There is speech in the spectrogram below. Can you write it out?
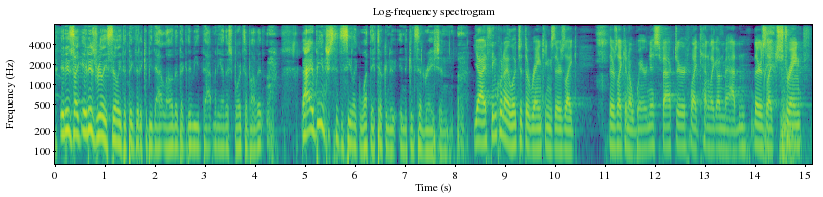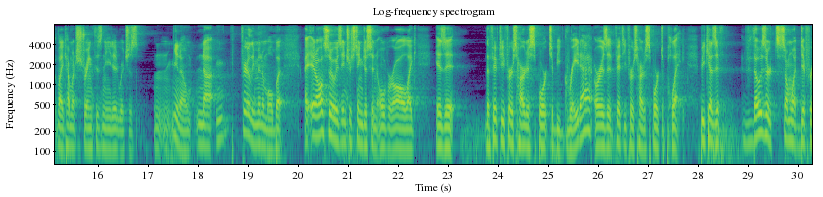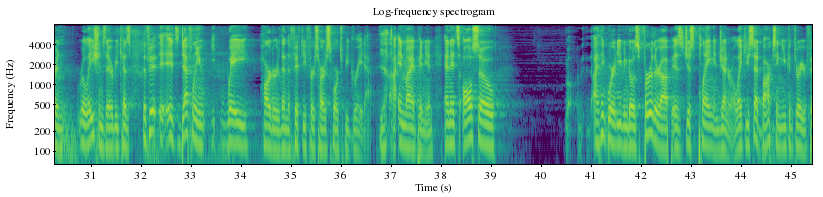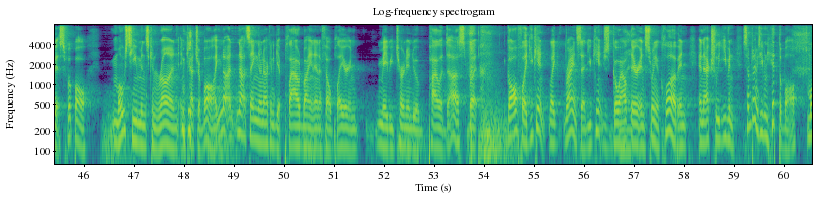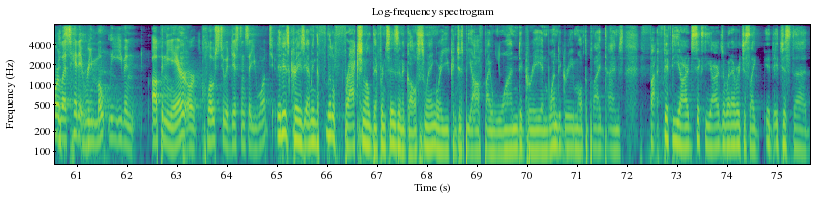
It is like it is really silly to think that it could be that low that there could be that many other sports above it. I'd be interested to see like what they took into into consideration. Yeah, I think when I looked at the rankings, there's like there's like an awareness factor, like kind of like on Madden. There's like strength, like how much strength is needed, which is you know not fairly minimal, but it also is interesting just in overall. Like, is it the 51st hardest sport to be great at, or is it 51st hardest sport to play? Because if those are somewhat different relations there, because the it's definitely way harder than the 51st hardest sport to be great at. Yeah. uh, in my opinion, and it's also I think where it even goes further up is just playing in general. Like you said, boxing, you can throw your fist. Football, most humans can run and catch a ball. Like not not saying they're not going to get plowed by an NFL player and maybe turn into a pile of dust, but golf, like you can't, like Ryan said, you can't just go out there and swing a club and and actually even sometimes even hit the ball, more or less hit it remotely even up in the air or close to a distance that you want to. It is crazy. I mean, the f- little fractional differences in a golf swing where you can just be off by one degree and one degree multiplied times fi- 50 yards, 60 yards or whatever. It's just like, it, it just, uh,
